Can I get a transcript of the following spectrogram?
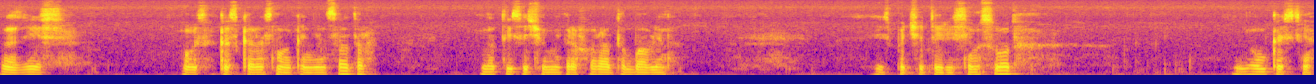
Здесь высокоскоростной конденсатор на 1000 микрофарад добавлен Здесь по 4700 емкости.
